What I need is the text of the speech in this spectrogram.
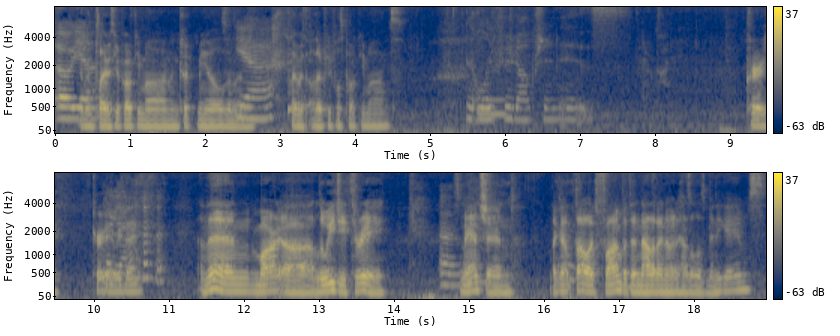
Oh yeah. and then play with your Pokemon and cook meals, and then Yeah. play with other people's Pokemons. The only food option is. Curry, curry Oh, yeah. everything. And then Mar uh, Luigi Three, Um, his mansion. Like I thought it looked fun, but then now that I know it has all those mini games,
